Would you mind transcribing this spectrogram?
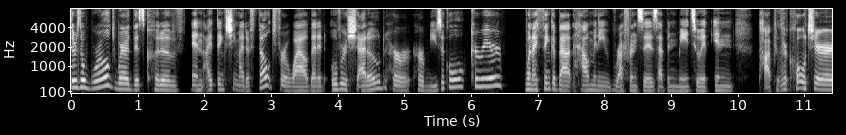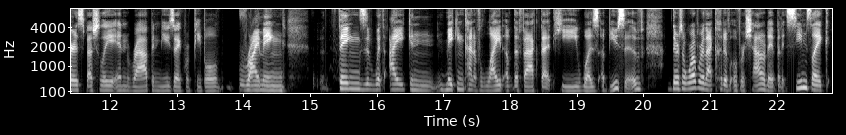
There's a world where this could have, and I think she might have felt for a while that it overshadowed her her musical career when I think about how many references have been made to it in popular culture, especially in rap and music, where people rhyming things with Ike and making kind of light of the fact that he was abusive, there's a world where that could have overshadowed it. But it seems like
